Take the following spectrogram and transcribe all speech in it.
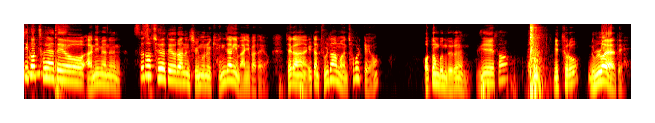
찍어 쳐야 돼요? 아니면은 쓸어 쳐야 돼요? 라는 질문을 굉장히 많이 받아요. 제가 일단 둘 다 한번 쳐볼게요. 어떤 분들은 위에서 밑으로 눌러야 돼.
